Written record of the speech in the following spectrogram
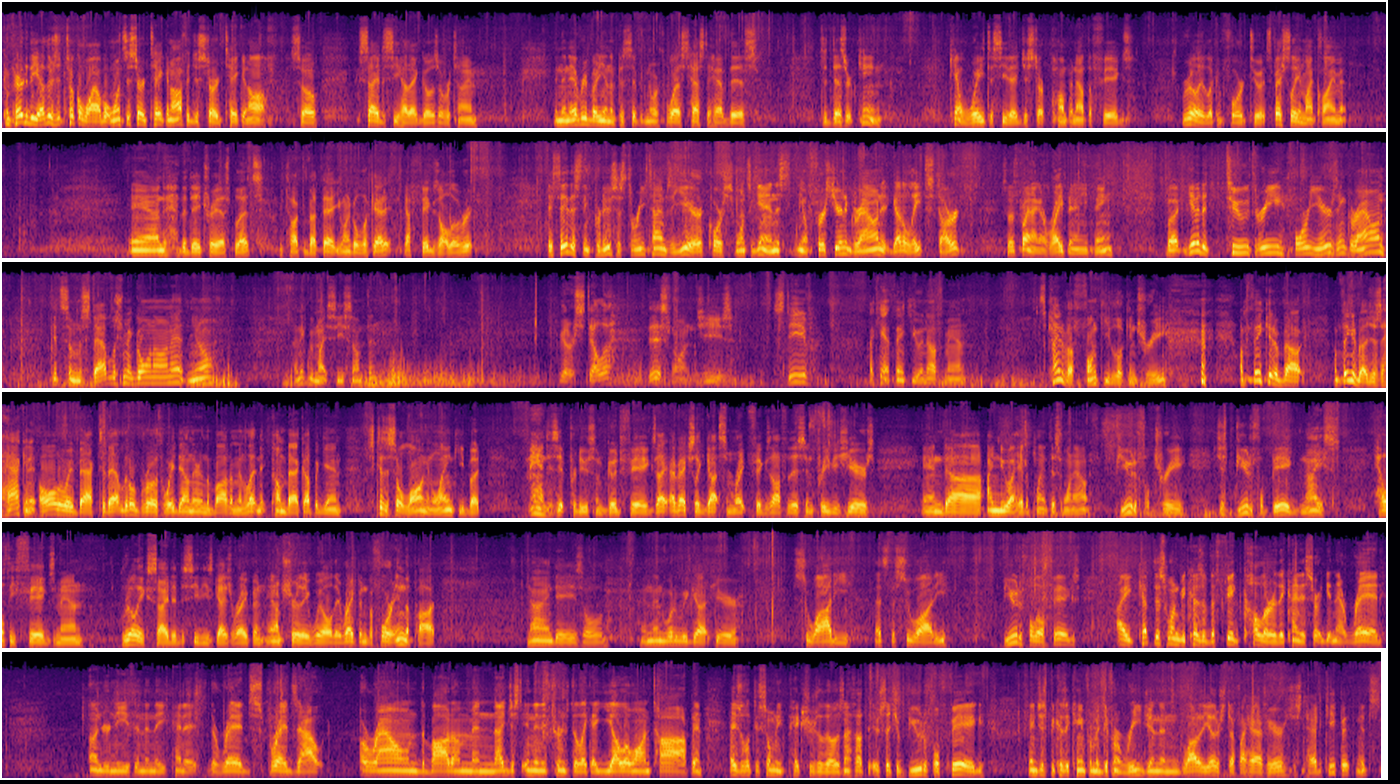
Compared to the others, it took a while, but once it started taking off, it just started taking off. So excited to see how that goes over time. And then everybody in the Pacific Northwest has to have this. It's a Desert King. Can't wait to see that just start pumping out the figs. Really looking forward to it, especially in my climate. And the De Tres Esplets, we talked about that. You want to go look at it? It's got figs all over it. They say this thing produces three times a year. Of course, once again, this you know first year in the ground, it got a late start, so it's probably not going to ripen anything. But give it a two, three, four years in ground, get some establishment going on it. You know, I think we might see something. We got our Stella. This one, geez. Steve, I can't thank you enough, man. It's kind of a funky looking tree. I'm thinking about I'm thinking about just hacking it all the way back to that little growth way down there in the bottom and letting it come back up again just because it's so long and lanky. But man, does it produce some good figs. I, have actually got some ripe figs off of this in previous years. And uh, I knew I had to plant this one out. Beautiful tree. Just beautiful, big, nice, healthy figs, man. Really excited to see these guys ripen. And I'm sure they will. They ripen before in the pot. Nine days old. And then what do we got here? Suwadi. That's the Suwadi. Beautiful little figs. I kept this one because of the fig color. They kind of start getting that red underneath and then they kind of, the red spreads out around the bottom and I just, and then it turns to like a yellow on top. And I just looked at so many pictures of those and I thought it was such a beautiful fig. And just because it came from a different region than a lot of the other stuff I have here, just had to keep it. And it's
